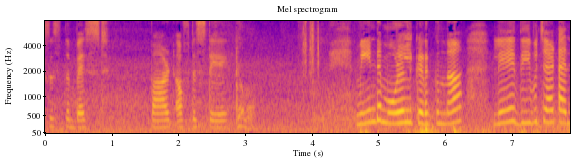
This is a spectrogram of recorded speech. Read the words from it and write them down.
this is the best part of the stay മീൻ്റെ മുകളിൽ കിടക്കുന്ന ലേ ദീപു ചേട്ടൻ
